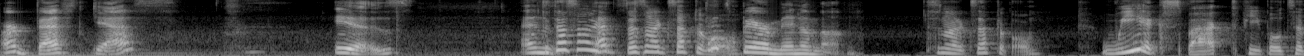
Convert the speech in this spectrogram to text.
Our best guess is and But that's not that's, that's, not acceptable. that's bare minimum. it's not acceptable. We expect people to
